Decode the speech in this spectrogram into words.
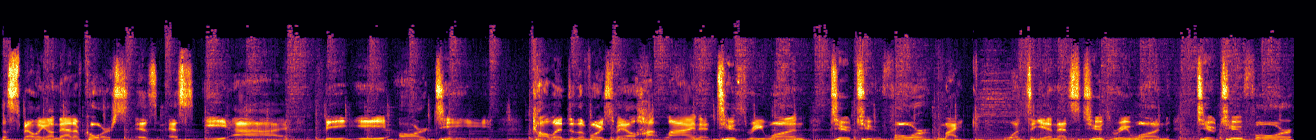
The spelling on that, of course, is S E I B E R T. Call into the voicemail hotline at 231 224 Mike. Once again, that's 231 224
